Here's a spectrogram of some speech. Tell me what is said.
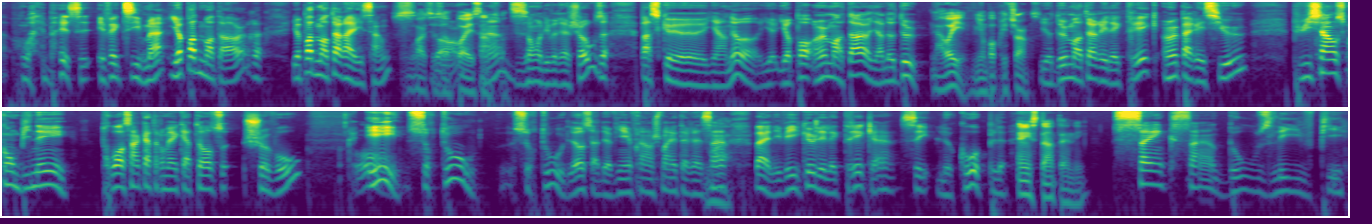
Oui, ben c'est effectivement, il n'y a pas de moteur. Il n'y a pas de moteur à essence. Ouais, c'est Bon, ça, pas essence. Hein, ouais. disons les vraies choses, parce qu'il y en a. Il n'y a, pas un moteur, il y en a deux. Ah oui, ils n'ont pas pris de chance. Il y a deux moteurs électriques, un par essieu, puissance combinée 394 chevaux, Oh. et surtout, surtout, là, ça devient franchement intéressant, Ouais. ben, les véhicules électriques, hein, c'est le couple, Instantané. 512 livres-pieds.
